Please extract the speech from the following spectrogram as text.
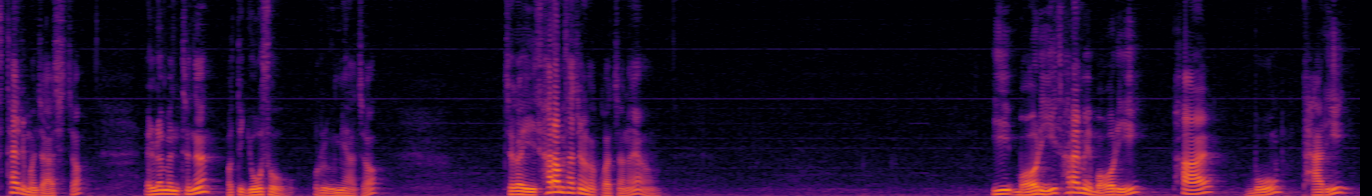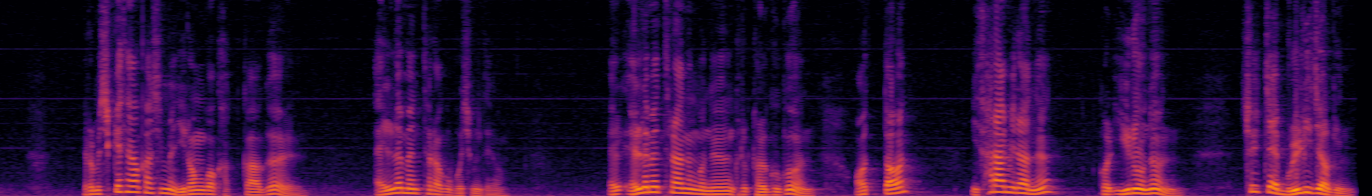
스타일이 뭔지 아시죠? element는 어떤 요소를 의미하죠 제가 이 사람 사진을 갖고 왔잖아요. 이 머리, 사람의 머리, 팔, 몸, 다리. 여러분 쉽게 생각하시면 이런 거 각각을 element라고 보시면 돼요. element라는 거는 결국은 어떤 이 사람이라는 걸 이루는 실제 물리적인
